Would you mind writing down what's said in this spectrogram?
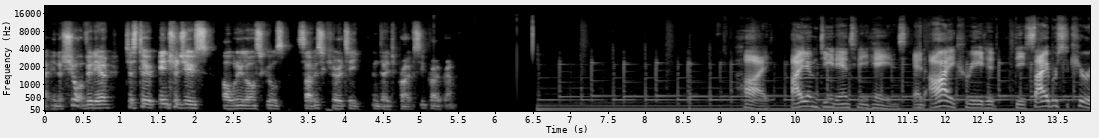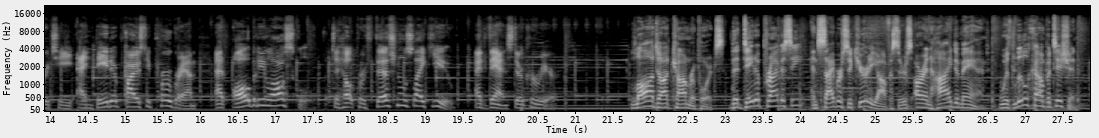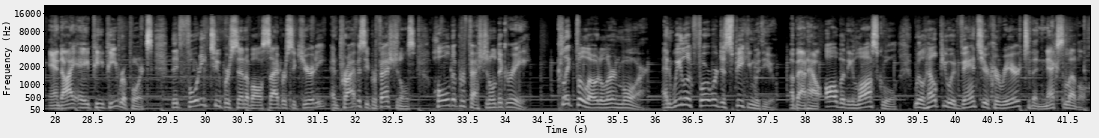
in a short video just to introduce Albany Law School's cybersecurity and data privacy program. Hi, I am Dean Anthony Haynes, and I created the Cybersecurity and Data Privacy program at Albany Law School to help professionals like you advance their career. Law.com reports that data privacy and cybersecurity officers are in high demand with little competition, and IAPP reports that 42% of all cybersecurity and privacy professionals hold a professional degree. Click below to learn more, and we look forward to speaking with you about how Albany Law School will help you advance your career to the next level.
